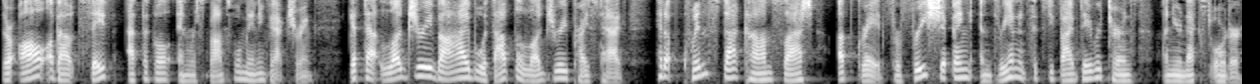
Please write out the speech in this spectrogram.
They're all about safe, ethical and responsible manufacturing. Get that luxury vibe without the luxury price tag. Hit up quince.com slash upgrade for free shipping and 365 day returns on your next order.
